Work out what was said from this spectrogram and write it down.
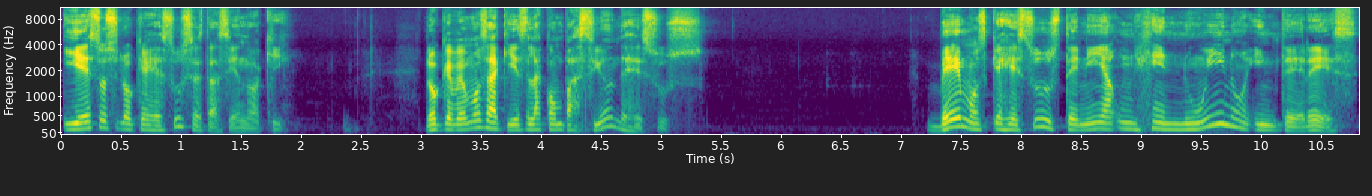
Y eso es lo que Jesús está haciendo aquí. Lo que vemos aquí es la compasión de Jesús vemos que Jesús tenía un genuino interés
